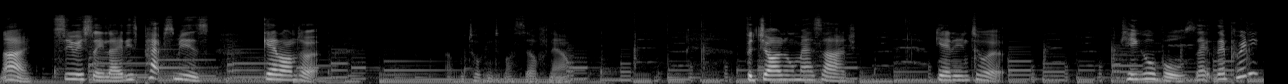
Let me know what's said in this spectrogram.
No, seriously, ladies, pap smears, get onto it. I'm talking to myself now. Vaginal massage, get into it. Kegel balls, they're, they're pretty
